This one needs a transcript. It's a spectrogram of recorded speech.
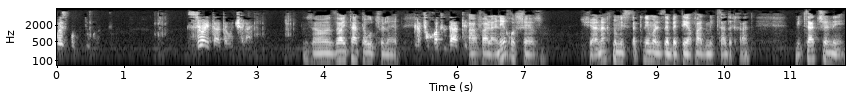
ווסטבורג ודורנט. זו הייתה הטעות שלהם. זו, זו הייתה הטעות שלהם. לפחות לדעתי. אבל אני חושב שאנחנו מסתכלים על זה בדיעבד מצד אחד. מצד שני,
